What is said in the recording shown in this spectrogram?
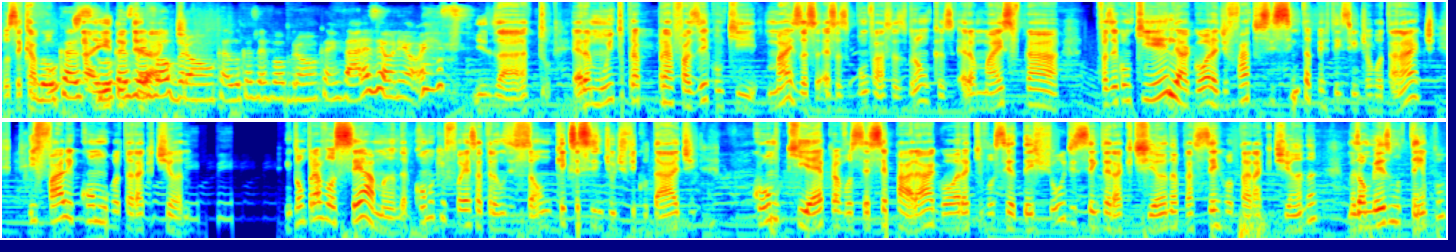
Você acabou Lucas, de sair Lucas do Interact. levou bronca, Lucas levou bronca em várias reuniões. Exato. Era muito para fazer com que mais essas, essas, vamos falar essas broncas, era mais para fazer com que ele agora de fato se sinta pertencente ao Rotaract e fale como Rotaractiano. Então, para você, Amanda, como que foi essa transição? O que, que você sentiu dificuldade? Como que é para você separar agora que você deixou de ser interactiana para ser rotaractiana, mas ao mesmo tempo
